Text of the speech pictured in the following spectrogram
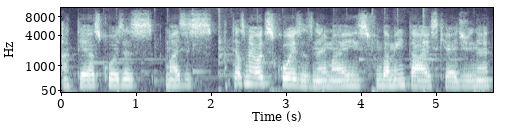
até as coisas mais até as maiores coisas, né, mais fundamentais, que é de, né,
